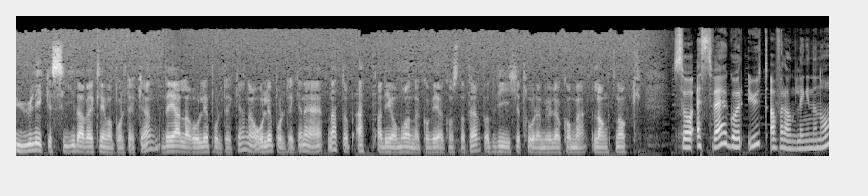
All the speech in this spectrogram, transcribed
ulike sider ved klimapolitikken. Det gjelder oljepolitikken. Og oljepolitikken er nettopp et av de områdene hvor vi har konstatert at vi ikke tror det er mulig å komme langt nok. Så SV går ut av forhandlingene nå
